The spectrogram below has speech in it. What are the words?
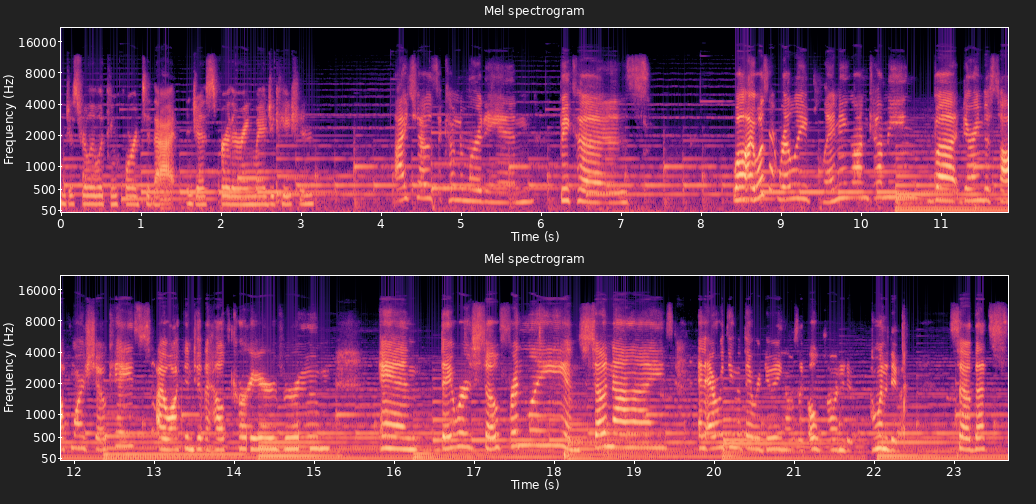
I'm just really looking forward to that and just furthering my education. I chose to come to Meridian because, well, I wasn't really planning on coming, but during the sophomore showcase, I walked into the health careers room and they were so friendly and so nice and everything that they were doing, I was like, oh, I want to do it. I want to do it. So that's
